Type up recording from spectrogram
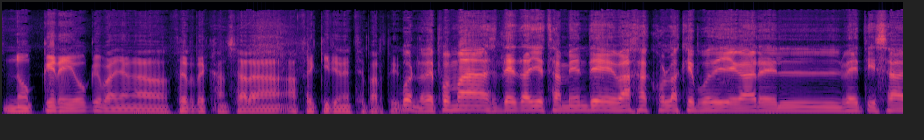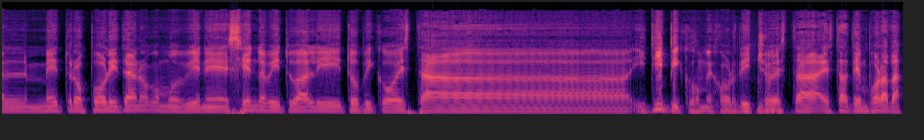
no creo que vayan a hacer descansar a, Fekir en este partido. Bueno, después más detalles también de bajas con las que puede llegar el Betis al Metropolitano, como viene siendo habitual y tópico esta y típico, mejor dicho, esta, esta temporada.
